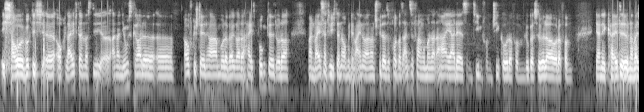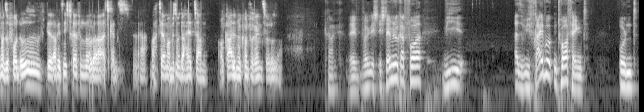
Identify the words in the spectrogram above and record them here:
ich schaue wirklich äh, auch live dann, was die äh, anderen Jungs gerade äh, aufgestellt haben oder wer gerade heiß punktet oder man weiß natürlich dann auch mit dem einen oder anderen Spieler sofort was anzufangen, wo man sagt, ah ja, der ist im Team vom Chico oder vom Lukas Höhler oder vom Janik Kalte und dann weiß man sofort, oh, der darf jetzt nicht treffen oder als ganz, ja, macht es ja immer ein bisschen unterhaltsam, auch gerade in der Konferenz oder so. Krank. Ey, wirklich, ich stelle mir nur gerade vor, wie, also wie Freiburg ein Tor fängt und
